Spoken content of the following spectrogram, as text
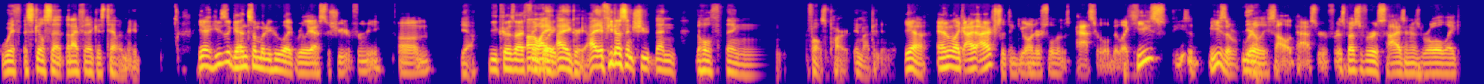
with a skill set that I feel like is tailor made. Yeah, he's again somebody who like really has to shoot it for me. Um, Yeah. because I think Oh, I, like, I agree. I, if he doesn't shoot, then the whole thing falls apart, in my opinion. Yeah, and like I, I actually think you undersold him as a passer a little bit. Like he's he's a he's a Yeah. really solid passer for especially for his size and his role. Like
